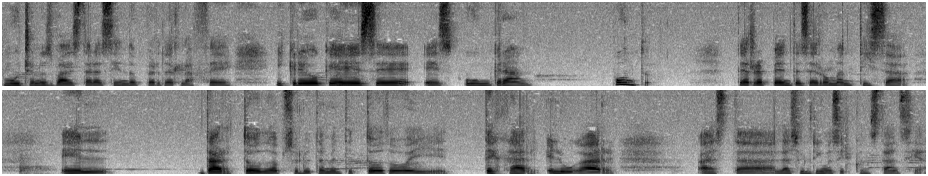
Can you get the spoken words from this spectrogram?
mucho nos va a estar haciendo perder la fe y creo que ese es un gran punto. De repente se romantiza el dar todo, absolutamente todo y dejar el lugar hasta las últimas circunstancias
